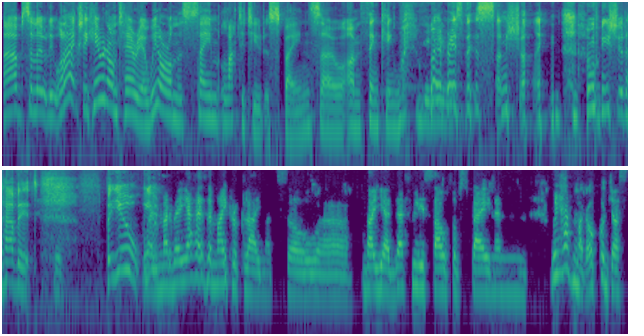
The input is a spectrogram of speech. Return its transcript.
Absolutely. Well, actually, here in Ontario, we are on the same latitude as Spain. So I'm thinking, where, where is this sunshine? we should have it. But you, well, Marbella has a microclimate, so uh, but yeah, definitely south of Spain, and we have Morocco just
